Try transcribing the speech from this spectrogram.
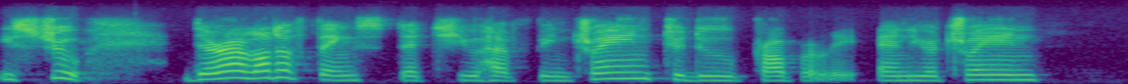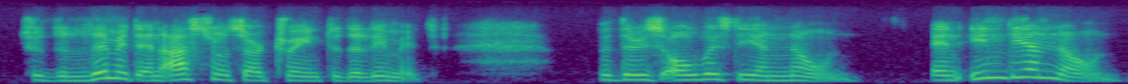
it's true. There are a lot of things that you have been trained to do properly, and you're trained to the limit, and astronauts are trained to the limit. But there is always the unknown. And in the unknown,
